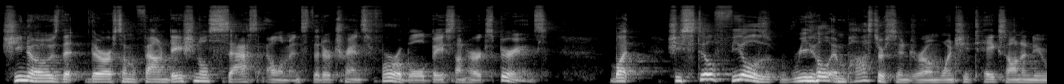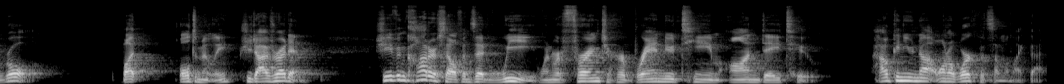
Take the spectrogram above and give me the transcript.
She knows that there are some foundational SaaS elements that are transferable based on her experience, but she still feels real imposter syndrome when she takes on a new role. But ultimately, she dives right in she even caught herself and said we when referring to her brand new team on day two. How can you not want to work with someone like that?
